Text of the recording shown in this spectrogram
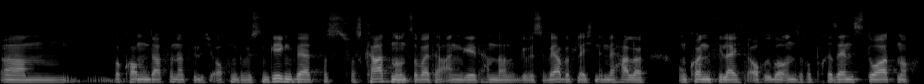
ähm, bekommen dafür natürlich auch einen gewissen Gegenwert, was, was Karten und so weiter angeht, haben dann gewisse Werbeflächen in der Halle und können vielleicht auch über unsere Präsenz dort noch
